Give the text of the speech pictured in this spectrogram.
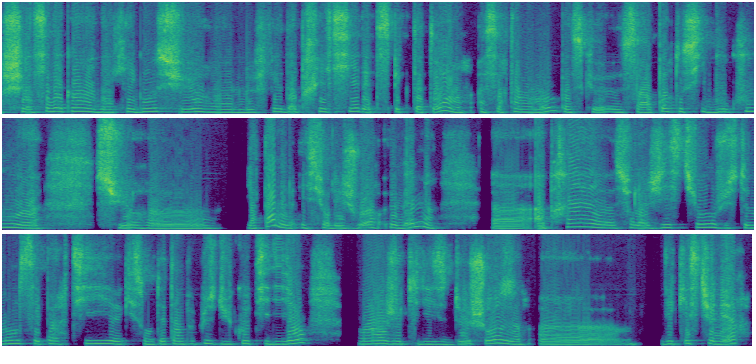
Je suis assez d'accord avec Ego sur euh, le fait d'apprécier d'être spectateur à certains moments parce que ça apporte aussi beaucoup euh, sur euh, la table et sur les joueurs eux-mêmes. après, sur la gestion justement de ces parties qui sont peut-être un peu plus du quotidien, moi j'utilise deux choses. des questionnaires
